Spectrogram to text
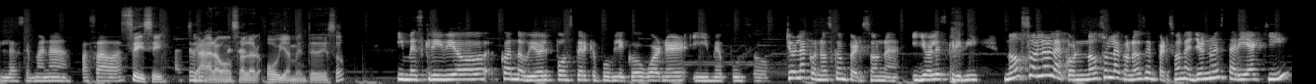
la semana pasada. Sí, sí, ahora vamos a hablar obviamente de eso. Y me escribió cuando vio el póster que publicó Warner y me puso, yo la conozco en persona. Y yo le escribí, no solo la, no solo la conoces en persona, yo no estaría aquí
